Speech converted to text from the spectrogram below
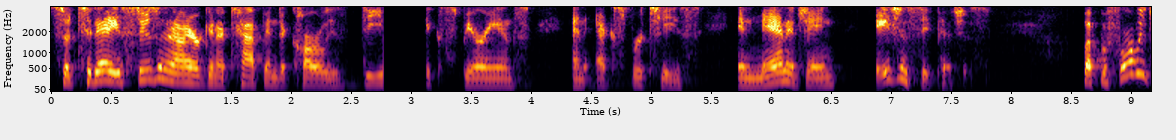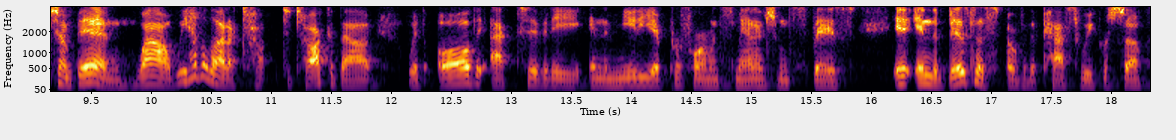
So today, Susan and I are going to tap into Carly's deep experience and expertise in managing agency pitches. But before we jump in, wow, we have a lot to, to talk about with all the activity in the media performance management space in, in the business over the past week or so.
